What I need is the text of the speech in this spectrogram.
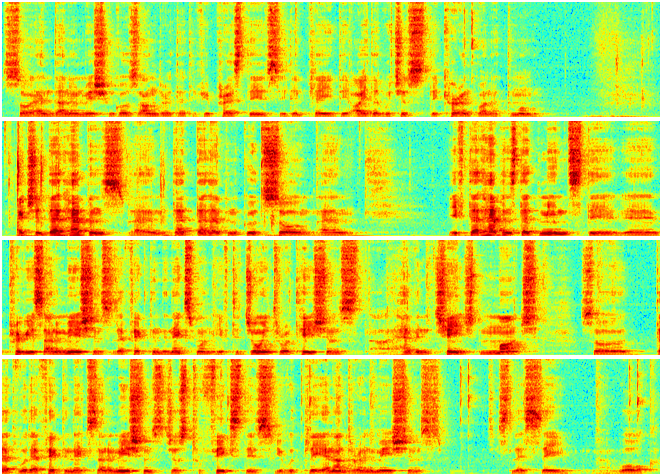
So and the animation goes under that. If you press this it will play the idle which is the current one at the moment. Actually that happens um, that that happened good. So um, if that happens that means the uh, previous animations is affecting the next one. If the joint rotations uh, haven't changed much so that would affect the next animations. Just to fix this you would play another animations. Just let's say uh, walk.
